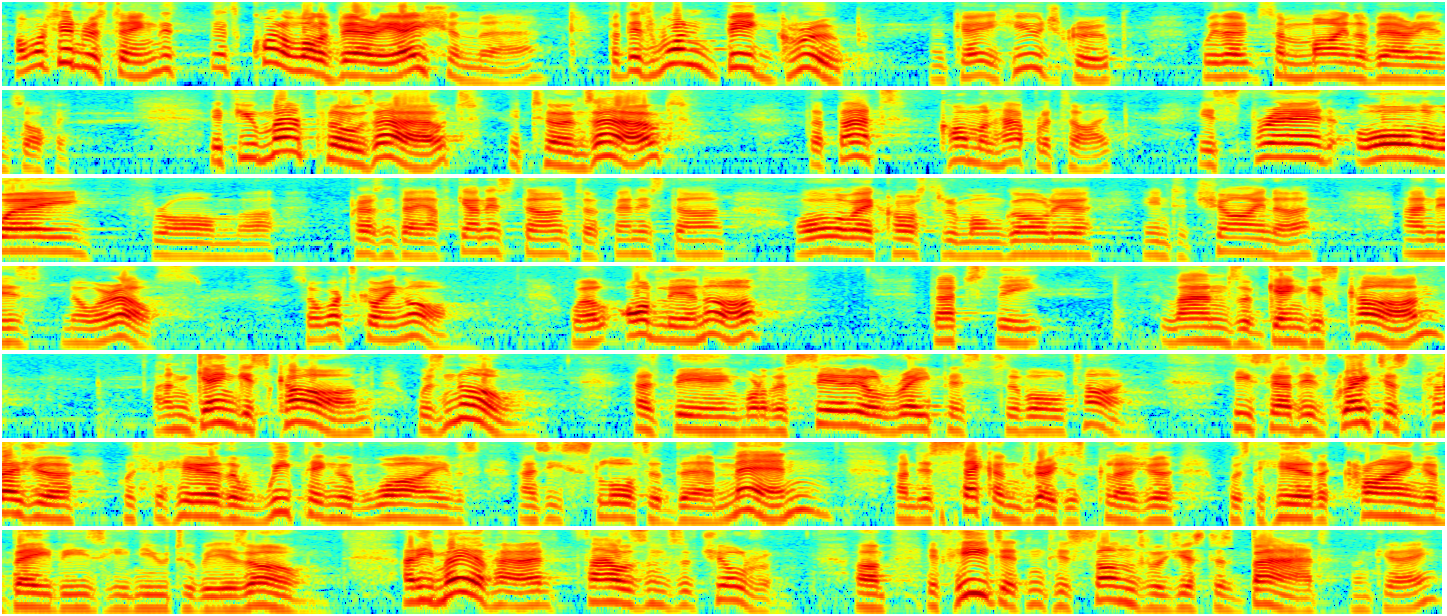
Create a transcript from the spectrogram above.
And what's interesting, there's, quite a lot of variation there, but there's one big group, okay, a huge group, with some minor variants of it. If you map those out, it turns out that that common haplotype is spread all the way from uh, present-day Afghanistan, Turkmenistan, all the way across through Mongolia into China, and is nowhere else. So what's going on? Well, oddly enough, that's the lands of Genghis Khan, and Genghis Khan was known as being one of the serial rapists of all time. He said his greatest pleasure was to hear the weeping of wives as he slaughtered their men, and his second greatest pleasure was to hear the crying of babies he knew to be his own. And he may have had thousands of children. Um, if he didn't, his sons were just as bad, okay?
